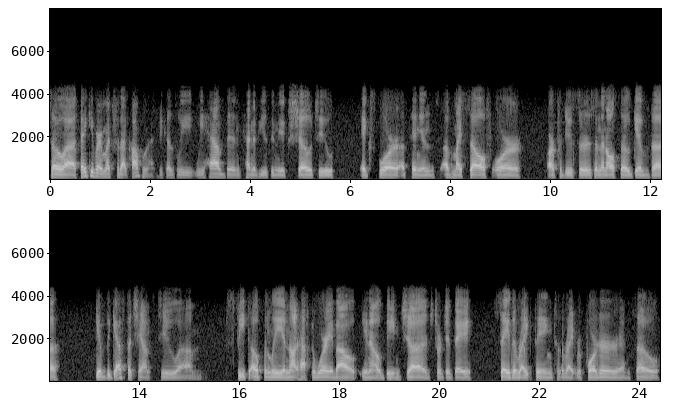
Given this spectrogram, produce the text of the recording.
So uh, thank you very much for that compliment because we we have been kind of using the show to explore opinions of myself or our producers, and then also give the give the guest a chance to um, speak openly and not have to worry about you know being judged or did they say the right thing to the right reporter. And so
